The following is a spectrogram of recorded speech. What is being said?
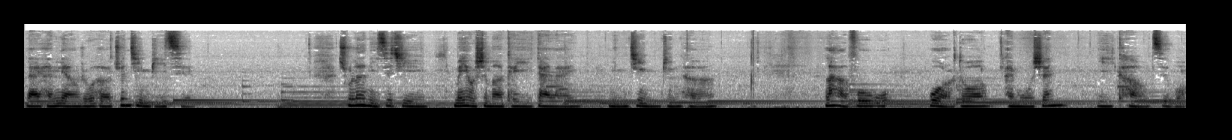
来衡量如何尊敬彼此。除了你自己，没有什么可以带来宁静平和。拉尔夫·沃尔多·爱默生，依靠自我。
